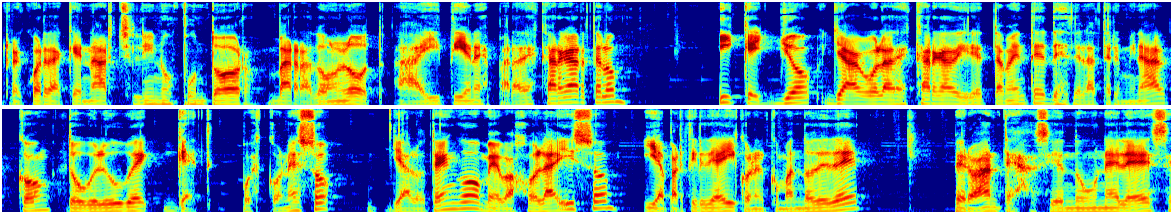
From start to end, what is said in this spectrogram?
recuerda que en archlinux.org barra download ahí tienes para descargártelo y que yo ya hago la descarga directamente desde la terminal con wget. Pues con eso ya lo tengo, me bajo la ISO y a partir de ahí con el comando dd pero antes haciendo un ls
